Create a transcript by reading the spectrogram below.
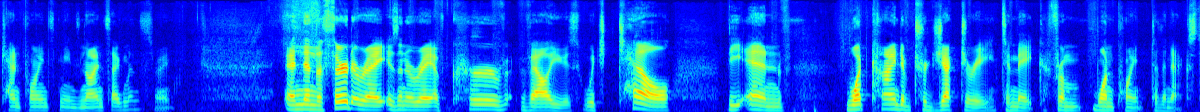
10 points means nine segments, right? And then the third array is an array of curve values, which tell the env what kind of trajectory to make from one point to the next.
